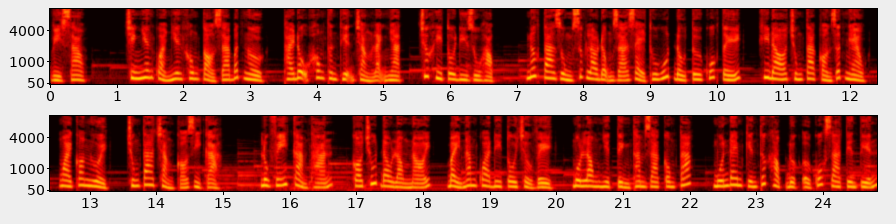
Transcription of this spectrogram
vì sao? Trình nhiên quả nhiên không tỏ ra bất ngờ, thái độ không thân thiện chẳng lạnh nhạt, trước khi tôi đi du học. Nước ta dùng sức lao động giá rẻ thu hút đầu tư quốc tế, khi đó chúng ta còn rất nghèo, ngoài con người, chúng ta chẳng có gì cả. Lục Vĩ cảm thán, có chút đau lòng nói, 7 năm qua đi tôi trở về, một lòng nhiệt tình tham gia công tác, muốn đem kiến thức học được ở quốc gia tiên tiến,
